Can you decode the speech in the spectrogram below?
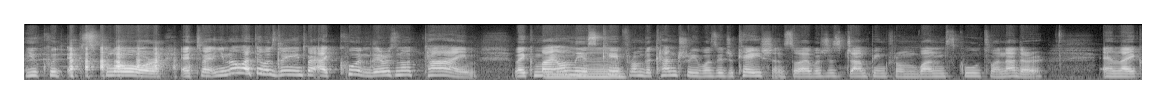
You could explore at 20. You know what I was doing in 20? I couldn't. There was no time. Like my only escape from the country was education. So I was just jumping from one school to another. And like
